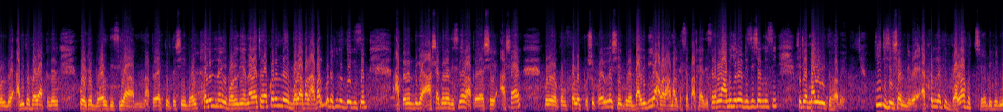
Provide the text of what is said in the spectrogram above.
বলবে, আমি তো ভাই আপনাদের কোর্টে বল দিছিলাম। আপনারা কেউ তো সেই বল খেলেন নাই বল নিয়ে নাড়াচাড়া করেন নাই বল আবার আবার কোর্টে ফেরত দিয়ে দিচ্ছেন। আপনাদের দিকে আশা করে দিছিলাম, আপনারা সেই আশার কোনো রকম ফলপ্রসূ করলে করে বালি দিয়ে আবার আমার কাছে পাঠিয়ে দিচ্ছেন। মানে আমি যেটা ডিসিশন নিছি, সেটা মাইনে নিতে হবে। কি ডিসিশন নেবে? এখন নাকি বলা হচ্ছে বিভিন্ন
